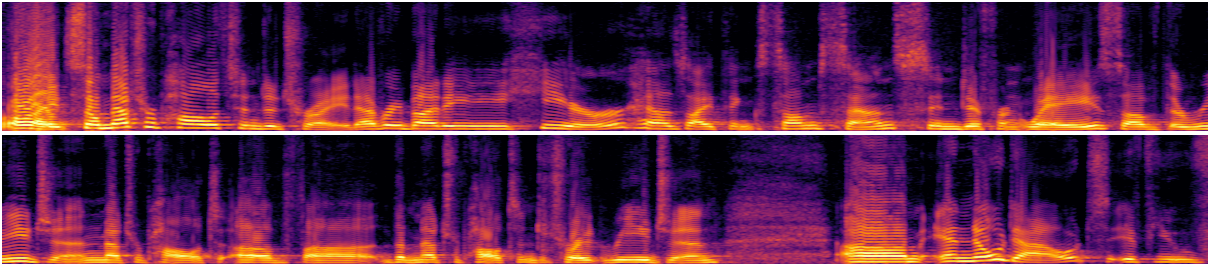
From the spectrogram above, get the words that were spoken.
All right, so metropolitan Detroit. Everybody here has, I think, some sense in different ways of the region, metropolitan, of uh, the metropolitan Detroit region. Um, and no doubt, if you've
